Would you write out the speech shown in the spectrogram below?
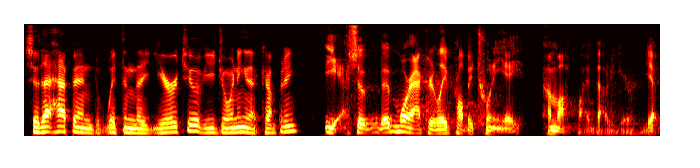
So that happened within the year or two of you joining that company? Yeah. So uh, more accurately, probably 28. I'm off by about a year. Yep.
